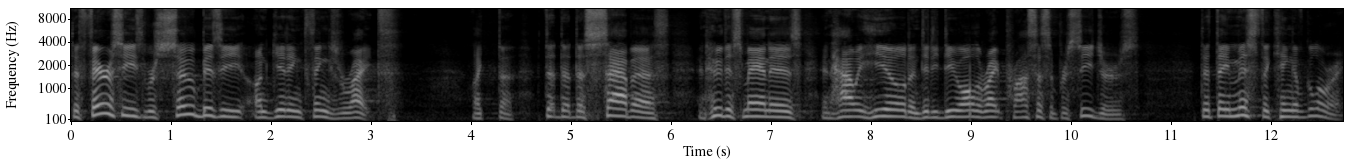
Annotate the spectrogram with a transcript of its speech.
the Pharisees were so busy on getting things right, like the, the, the, the, Sabbath and who this man is and how he healed and did he do all the right process and procedures, that they missed the King of Glory.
